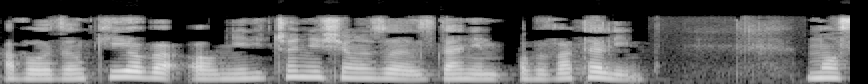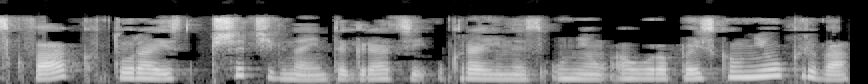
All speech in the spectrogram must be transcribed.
a władzę Kijowa o nieliczenie się ze zdaniem obywateli. Moskwa, która jest przeciwna integracji Ukrainy z Unią Europejską, nie ukrywa,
